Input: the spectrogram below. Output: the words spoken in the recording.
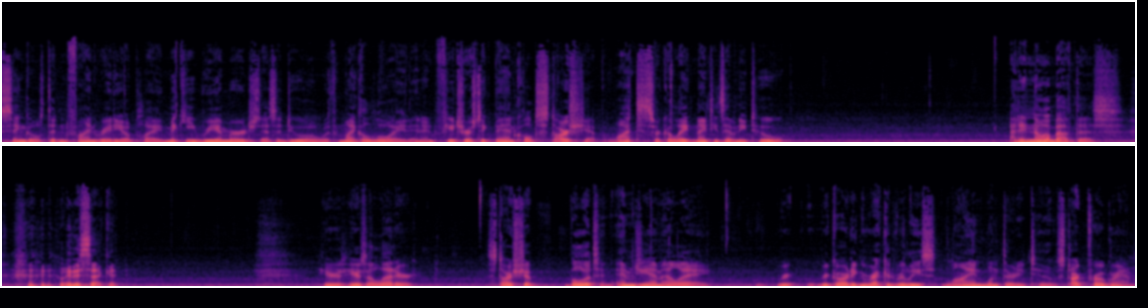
singles didn't find radio play, Mickey reemerged as a duo with Michael Lloyd in a futuristic band called Starship. What? Circa late 1972. I didn't know about this. Wait a second. Here, here's a letter Starship Bulletin, MGM LA, re- regarding record release Lion 132. Start program.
